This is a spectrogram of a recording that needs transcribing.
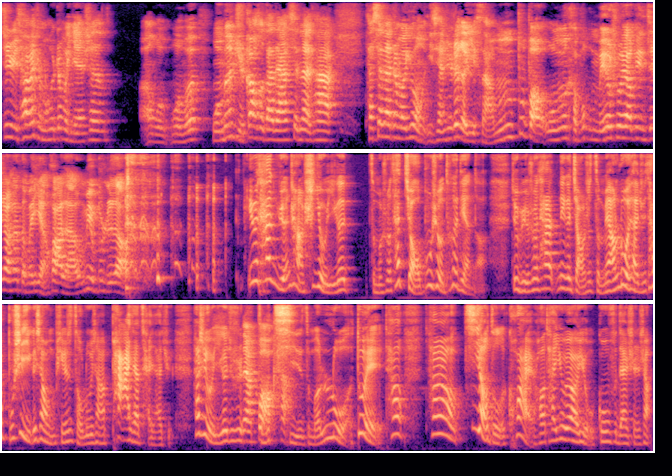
至于他为什么会这么延伸啊？我我们我们只告诉大家，现在他他现在这么用，以前是这个意思啊。我们不保，我们可不没有说要给你介绍他怎么演化的，我们也不知道。因为它原厂是有一个怎么说，它脚步是有特点的，就比如说它那个脚是怎么样落下去，它不是一个像我们平时走路一样啪一下踩下去，它是有一个就是怎么起怎么落，对它它要既要走得快，然后它又要有功夫在身上，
